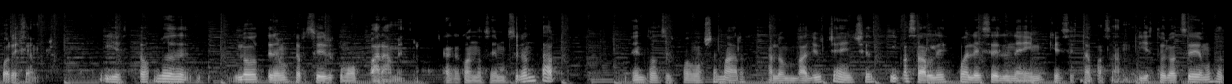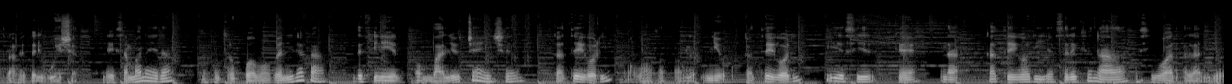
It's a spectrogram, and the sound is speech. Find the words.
por ejemplo. Y esto lo tenemos que recibir como parámetro. Acá cuando hacemos el onTap entonces podemos llamar al onValueChanger y pasarle cuál es el name que se está pasando. Y esto lo accedemos a través del widget. De esa manera nosotros podemos venir acá definir onValueChanger category o vamos a ponerle new category y decir que la categoría seleccionada es igual a la new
